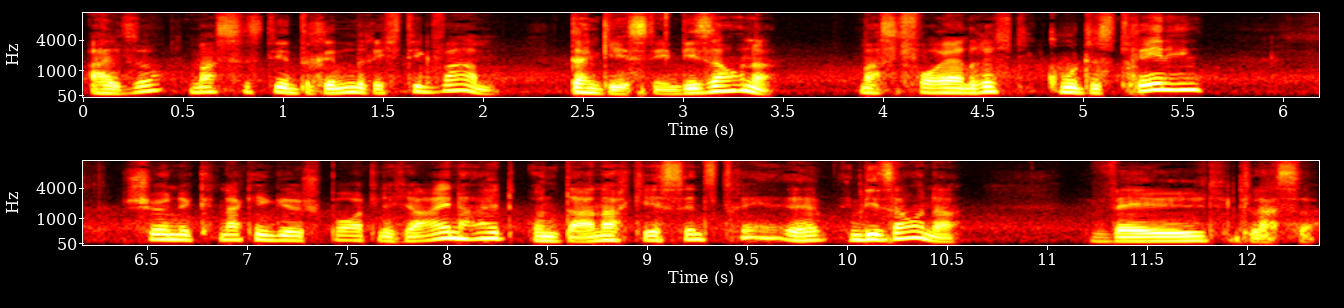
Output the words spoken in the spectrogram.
Also machst es dir drinnen richtig warm. Dann gehst du in die Sauna. Machst vorher ein richtig gutes Training, schöne, knackige, sportliche Einheit und danach gehst du ins Tra äh, in die Sauna. Weltklasse.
